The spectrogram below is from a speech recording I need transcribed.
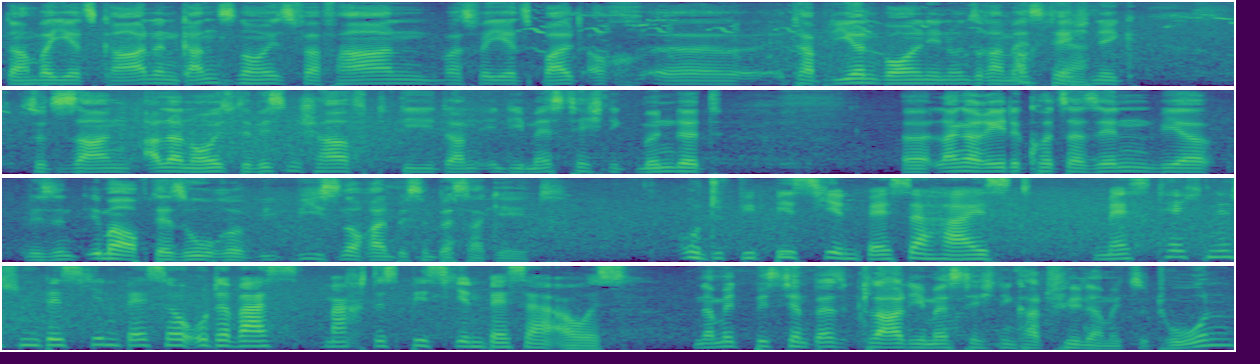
Da haben wir jetzt gerade ein ganz neues Verfahren, was wir jetzt bald auch äh, etablieren wollen in unserer Messtechnik. Ja. Sozusagen allerneueste Wissenschaft, die dann in die Messtechnik mündet. Äh, langer Rede, kurzer Sinn. Wir, wir sind immer auf der Suche, wie, wie es noch ein bisschen besser geht. Und wie bisschen besser heißt messtechnisch ein bisschen besser oder was macht es bisschen besser aus? Damit bisschen besser, klar, die Messtechnik hat viel damit zu tun,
